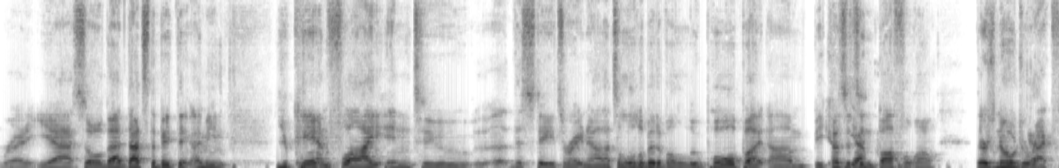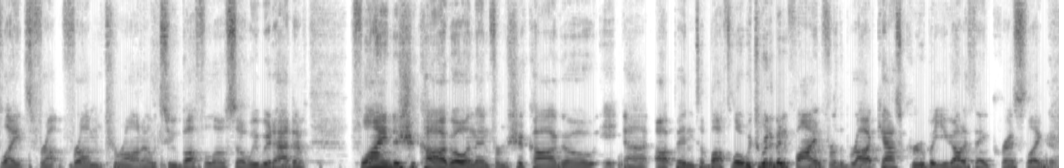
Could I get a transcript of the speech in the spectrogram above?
Right. Yeah. So that that's the big thing. I mean, you can fly into uh, the states right now. That's a little bit of a loophole, but um, because it's yeah. in Buffalo, there's no direct yeah. flights from from Toronto to Buffalo. So we would have to fly into Chicago and then from Chicago uh, up into Buffalo, which would have been fine for the broadcast crew. But you got to think, Chris, like yeah.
